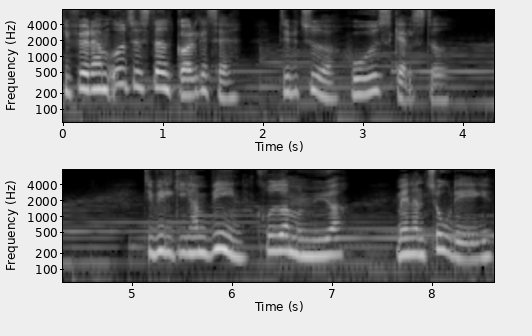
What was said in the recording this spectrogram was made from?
De førte ham ud til stedet Golgata, det betyder hovedskalsted. De ville give ham vin, krydder og myre, men han tog det ikke.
